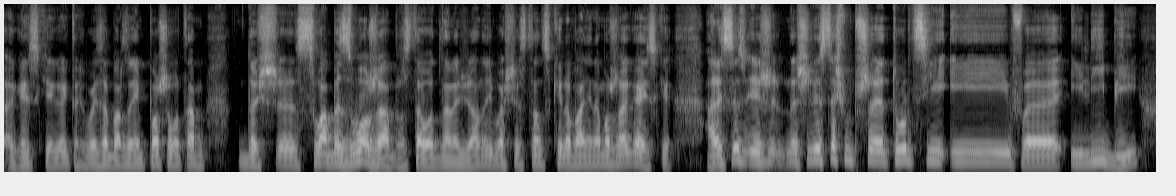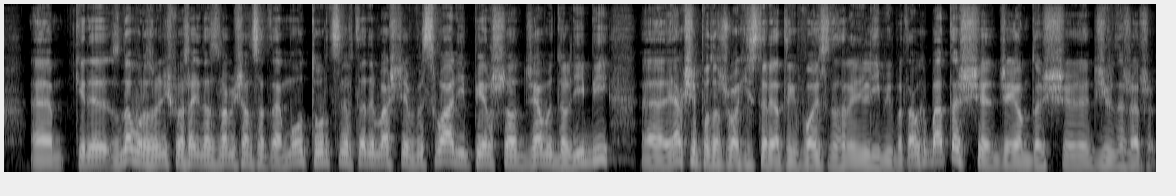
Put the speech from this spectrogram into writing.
Egejskiego i to chyba za bardzo im poszło, bo tam dość słabe złoża zostało odnalezione i właśnie stąd skierowanie na Morze Egejskie. Ale jeżeli jesteśmy przy Turcji i, w, i Libii, kiedy znowu rozmawialiśmy ostatni raz dwa miesiące temu, Turcy wtedy właśnie wysłali pierwsze oddziały do Libii. E, jak się potoczyła historia tych wojsk na terenie Libii? Bo tam chyba też się dzieją dość e, dziwne rzeczy.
